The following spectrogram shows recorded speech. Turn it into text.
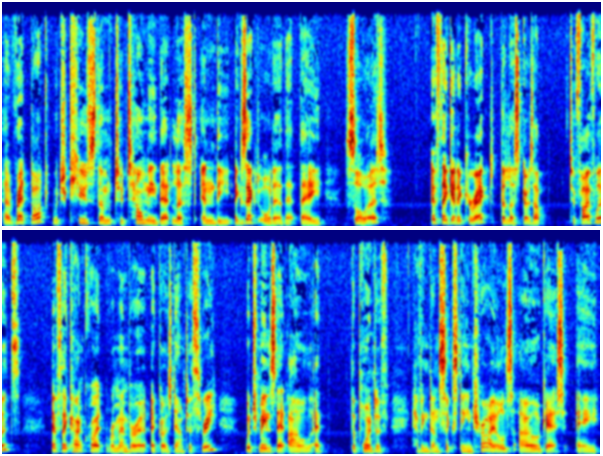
a red dot which cues them to tell me that list in the exact order that they saw it. If they get it correct, the list goes up to five words. If they can't quite remember it, it goes down to three, which means that I'll at the point of having done 16 trials, I will get a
